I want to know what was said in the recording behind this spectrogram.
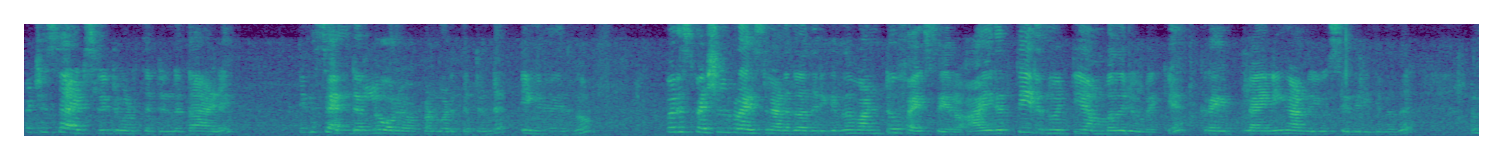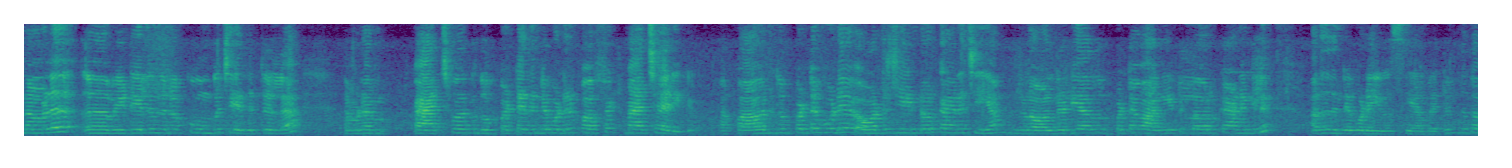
പക്ഷെ സൈഡ് സ്ലിറ്റ് കൊടുത്തിട്ടുണ്ട് താഴെ. പിന്നെ സെന്ററിൽ ഓരോ ഓപ്പൺ കൊടുത്തിട്ടുണ്ട്. ഇങ്ങനെ വരുന്നു. ഇപ്പോൾ ഒരു സ്പെഷ്യൽ പ്രൈസിലാണ് ഇത് വന്നിരിക്കുന്നത്. വൺ ടു ഫൈവ് സീറോ ആയിരത്തി ഇരുന്നൂറ്റി അമ്പത് രൂപയ്ക്ക് ക്രേപ്പ് ലൈനിങ് ആണ് യൂസ് ചെയ്തിരിക്കുന്നത്. അപ്പോൾ നമ്മൾ വീഡിയോയിൽ ഇതിനൊക്കെ മുമ്പ് ചെയ്തിട്ടില്ല നമ്മുടെ പാച്ച് വർക്ക് ദുപ്പട്ട ഇതിന്റെ കൂടെ ഒരു പെർഫെക്റ്റ് മാച്ച് ആയിരിക്കും. അപ്പോൾ ആ ഒരു ദുപ്പട്ട കൂടി ഓർഡർ ചെയ്യേണ്ടവർക്ക് അങ്ങനെ ചെയ്യാം. നിങ്ങൾ ഓൾറെഡി ആ ദുപ്പട്ട വാങ്ങിയിട്ടുള്ളവർക്കാണെങ്കിൽ അത് ഇതിന്റെ കൂടെ യൂസ് ചെയ്യാൻ പറ്റും. ഇത്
